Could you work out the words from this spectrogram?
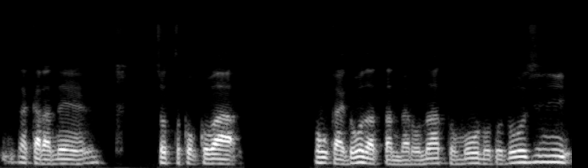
うん。だからね、ちょっとここは、今回どうだったんだろうなと思うのと同時に、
